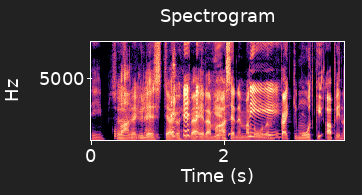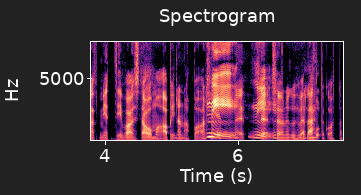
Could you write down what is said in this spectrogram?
Niin, se Kukaan on yleisesti aika hyvä elämäasenne, mä niin. luulen. Kaikki muutkin apinat miettii vain sitä omaa apinanapaa. Niin, et, niin. Se, se on niin hyvä lähtökohta.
